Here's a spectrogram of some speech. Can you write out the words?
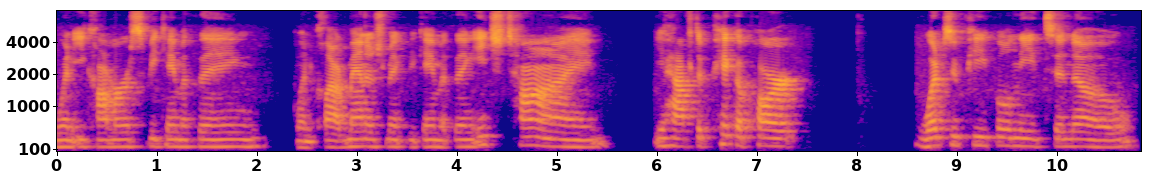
when e commerce became a thing, when cloud management became a thing, each time you have to pick apart what do people need to know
